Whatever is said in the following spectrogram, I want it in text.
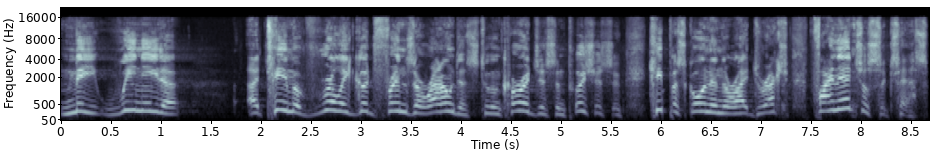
me. We need a, a team of really good friends around us to encourage us and push us and keep us going in the right direction. Financial success,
